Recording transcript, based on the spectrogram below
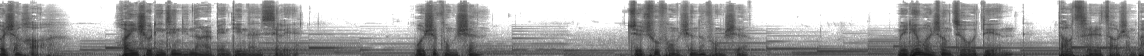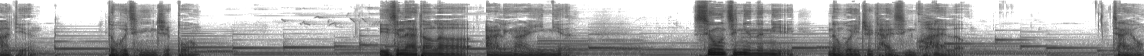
晚上好，欢迎收听今天的《耳边低喃》系列。我是冯生，绝处逢生的冯生。每天晚上九点到次日早晨八点，都会进行直播。已经来到了二零二一年，希望今年的你能够一直开心快乐。加油！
